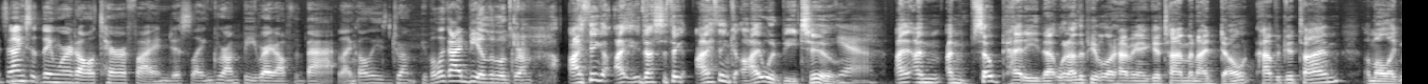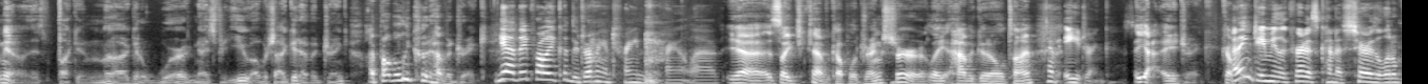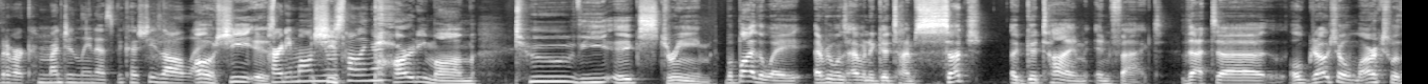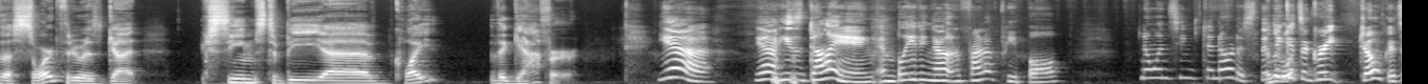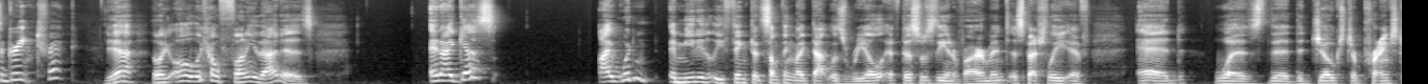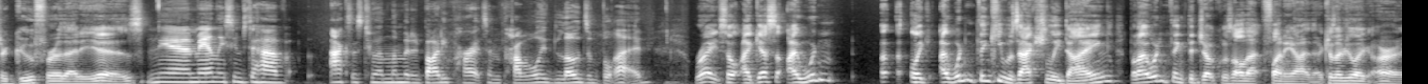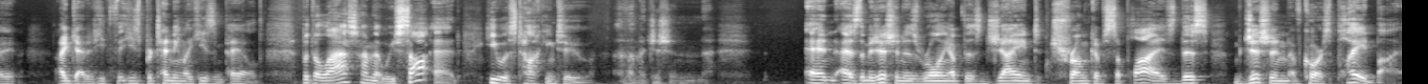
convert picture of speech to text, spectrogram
It's nice that they weren't all terrified and just like grumpy right off the bat, like all these drunk people. Like I'd be a little grumpy. I think I that's the thing. I think I would be too. Yeah. I, I'm I'm so petty that when other people are having a good time and I don't have a good time, I'm all like, no, it's fucking. Uh, I gotta work. Nice for you. I wish I could have a drink. I probably could have a drink. Yeah, they probably could. They're driving a train for crying out loud. Yeah, it's like you can have a couple of drinks, sure. Like have a good old time. Have a drink. Yeah, a drink. Couple. I think Jamie Lee Curtis kind of shares a little bit of our curmudgeonliness because she's all like, Oh, she is Party mom, you were She's calling her? party mom to the extreme. But by the way, everyone's having a good time. Such a good time, in fact, that uh, old Groucho Marx with a sword through his gut seems to be uh, quite the gaffer. yeah, yeah, he's dying and bleeding out in front of people. No one seems to notice. They And think it's a great joke. It's a great trick. Yeah, they're like, oh, look how funny that is. And I guess I wouldn't immediately think that something like that was real if this was the environment, especially if Ed was the the jokester, prankster, goofer that he is. Yeah, and Manley seems to have access to unlimited body parts and probably loads of blood. Right. So I guess I wouldn't uh, like I wouldn't think he was actually dying, but I wouldn't think the joke was all that funny either because I'd be like, all right. I get it. He th- he's pretending like he's impaled. But the last time that we saw Ed, he was talking to the magician. And as the magician is rolling up this giant trunk of supplies, this magician, of course, played by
